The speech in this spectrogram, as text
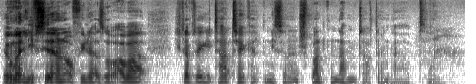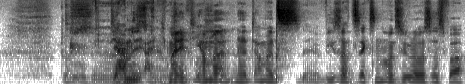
Irgendwann lief sie dann auch wieder so, aber ich glaube, der Gitartech hat nicht so einen entspannten Nachmittag dann gehabt. So. Das, äh, Die haben, ich meine, die haben ja, ne, damals, äh, wie gesagt, 96 oder was das war,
